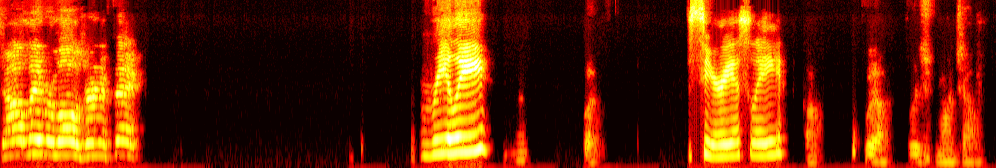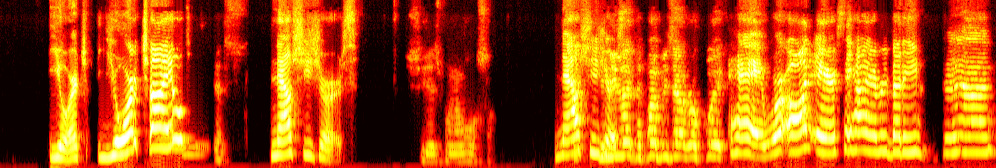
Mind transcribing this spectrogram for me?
child labor laws are in effect Really? What? Seriously? Oh, well, where's my child? Your your child? Yes. Now she's yours. She is when I want some. Now she's Can yours. you let the puppies out real quick? Hey, we're on air. Say hi, everybody. Oh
